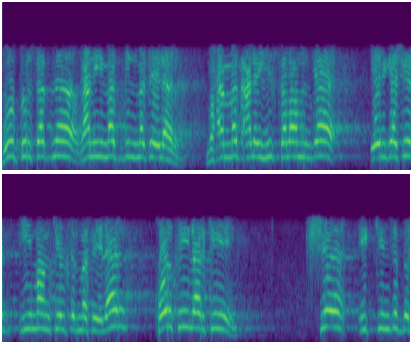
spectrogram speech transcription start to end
bu fursatni g'animat bilmasanglar. Muhammad alayhissalomga ergashib iymon keltirmasanglar qo'rqinglarki kishi ikkinchi bir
